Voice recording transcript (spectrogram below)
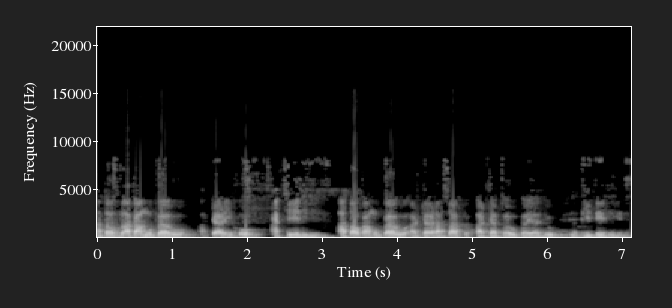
Atau setelah kamu bau ada rihu ajin, atau kamu bau ada rasa ada bau bayadu bitin. Gitu.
